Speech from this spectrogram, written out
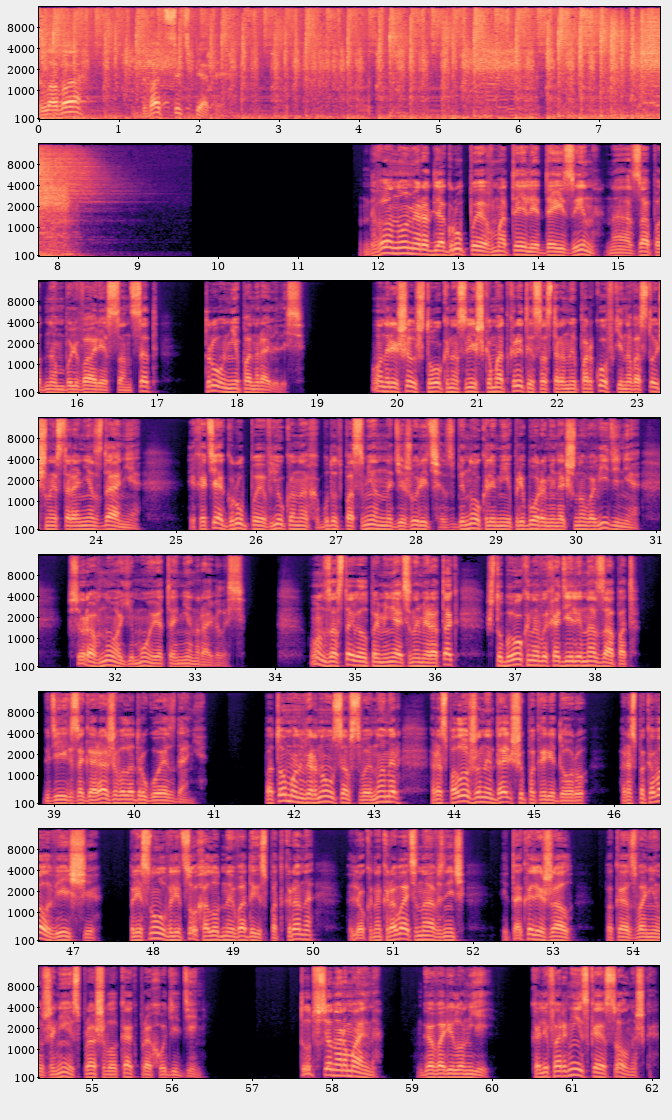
Глава 25 Два номера для группы в мотеле Days Inn на западном бульваре Сансет Тру не понравились. Он решил, что окна слишком открыты со стороны парковки на восточной стороне здания — и хотя группы в Юконах будут посменно дежурить с биноклями и приборами ночного видения, все равно ему это не нравилось. Он заставил поменять номера так, чтобы окна выходили на запад, где их загораживало другое здание. Потом он вернулся в свой номер, расположенный дальше по коридору, распаковал вещи, плеснул в лицо холодной воды из-под крана, лег на кровать навзничь и так и лежал — пока звонил жене и спрашивал, как проходит день. «Тут все нормально», — говорил он ей. «Калифорнийское солнышко.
